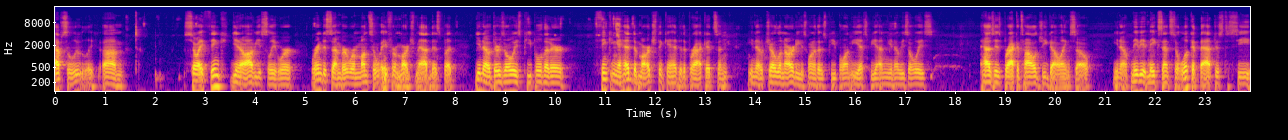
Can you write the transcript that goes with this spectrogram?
absolutely. Um, so I think you know obviously we're we're in December, we're months away from March Madness, but you know there's always people that are thinking ahead to March, thinking ahead to the brackets, and you know Joe Lunardi is one of those people on ESPN. You know he's always has his bracketology going. So, you know, maybe it makes sense to look at that just to see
